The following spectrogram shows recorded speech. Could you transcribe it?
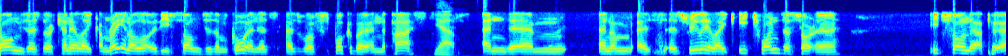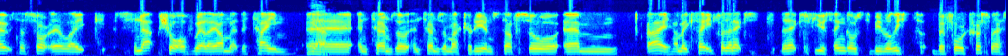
songs as they're kind of like I'm writing a lot of these songs as I'm going, as as we've spoke about in the past. Yeah, and um, and I'm it's it's really like each one's a sort of each song that I put out is a sort of like snapshot of where I am at the time yeah. uh, in terms of in terms of my career and stuff. So, um, aye, I'm excited for the next the next few singles to be released before Christmas.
